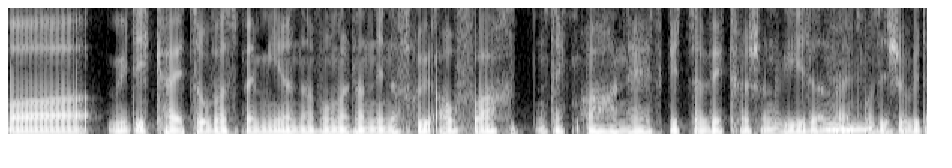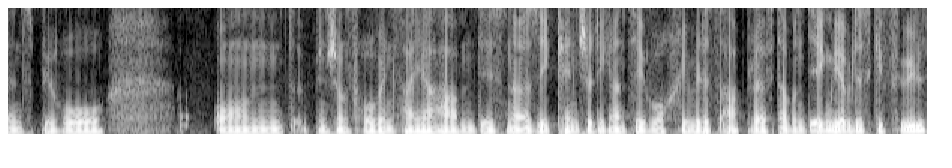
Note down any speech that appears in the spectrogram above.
Oh, Müdigkeit, sowas bei mir, ne, wo man dann in der Früh aufwacht und denkt, oh nee, jetzt geht der Wecker schon wieder, ne, jetzt mhm. muss ich schon wieder ins Büro und bin schon froh, wenn Feierabend ist. Ne? Also ich kenne schon die ganze Woche, wie das abläuft, aber und irgendwie habe ich das Gefühl,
